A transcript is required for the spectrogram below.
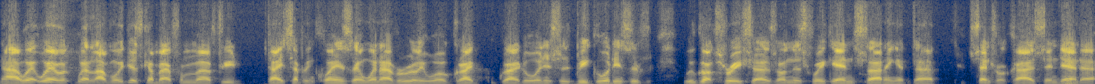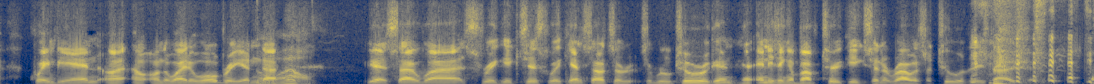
no, we're, we're well. We just come back from a few dates up in Queensland. Went over really well. Great, great audiences, big audiences. We've got three shows on this weekend, starting at uh, Central Coast and down to Queanbeyan uh, on the way to Albury, and Oh, uh, wow. Yeah, so uh, it's three gigs this weekend, so it's a it's a real tour again. Anything above two gigs in a row is a tour these days.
